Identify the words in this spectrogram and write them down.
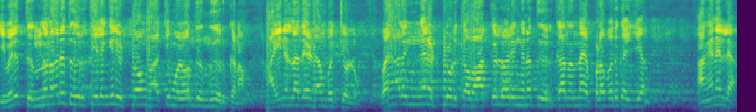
ഇവർ തിന്നണവര് തീർത്തിയില്ലെങ്കിൽ ഇട്ടോ ബാക്കി മുഴുവൻ തിന്ന് തീർക്കണം. അതിനുള്ളതേ ഇടാൻ പറ്റുള്ളൂ. ഒരാൾ ഇങ്ങനെ ഇട്ടുകൊടുക്കുക ബാക്കിയുള്ളവരിങ്ങനെ തീർക്കാൻ നിന്നാ എപ്പോഴാ അത് കയ്യ അങ്ങനല്ല.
